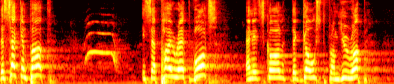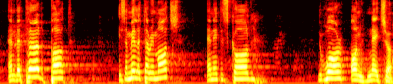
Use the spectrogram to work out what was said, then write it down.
The second part is a pirate waltz and it's called The Ghost from Europe. And the third part is a military march and it is called The War on Nature.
